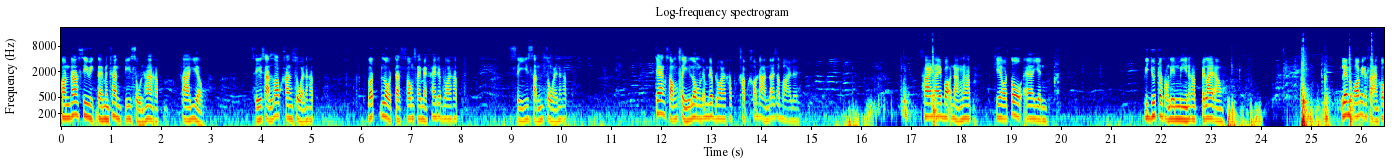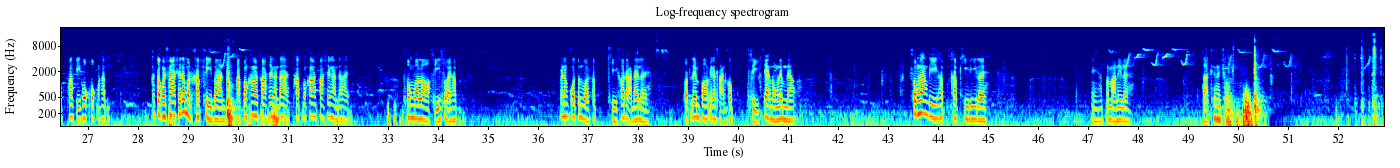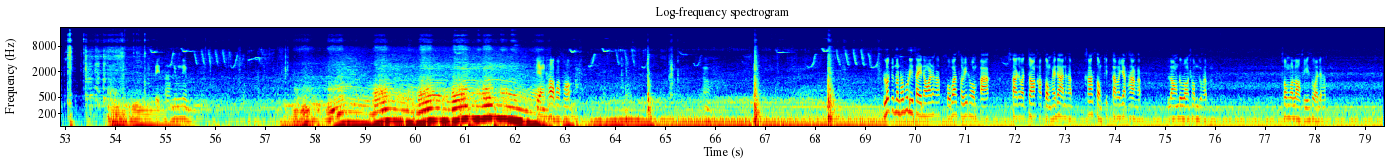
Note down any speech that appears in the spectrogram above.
Honda Civic Dimension ปี 05 ครับ ตาเหี่ยว สีสันรอบคันสวยนะครับ รถโหลดจัดทรงใส่แม็กให้เรียบร้อยครับ สีสันสวยนะครับ แจ้งสองสีลงเรียบเรียบร้อยครับ ขับเข้าด่านได้สบายเลย ภายในเบาะหนังนะครับ เกียร์ออโต้แอร์เย็น วิทยุจอสองดินมีนะครับ ไปไล่เอา เล่มพร้อมเอกสารครบภาษี66นะครับ กระจกไฟฟ้าใช้ได้หมดครับสี่บาน ปรับมองข้างไฟฟ้าใช้งานได้ พับมองข้างไฟฟ้าใช้งานได้ ทรงหล่อๆ สีสวยครับ ไม่ต้องกลัวตำรวจครับ ขี่เข้าด่านได้เลย รถเล่มพร้อมเอกสารครบ สีแจ้งลงเล่มแล้ว ช่วงล่างดีครับ ขับขี่ดีเลย นี่ครับ ประมาณนี้เลย ตัดเครื่องให้ชม ปิดตานิ่มๆ เสียง ท่อเพราะรถจุนนทบุรีไซน้อยนะครับผมว่าสวิตโฮมพาร์คตางจังหวัดจองขับส่งให้ได้นะครับ ค่าส่งคิดตามระยะทางครับ ลองดูลองชมดูครับ ทรงหล่อๆสีสวยเลยครับ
